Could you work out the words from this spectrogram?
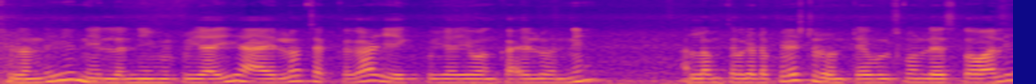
చూడండి నీళ్ళన్నీ ఇమిరిపోయాయి ఆయిల్లో చక్కగా ఏగిపోయాయి వంకాయలు అన్నీ. అల్లం తెల్లగడ్డ పేస్ట్ రెండు టేబుల్ స్పూన్లు వేసుకోవాలి.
